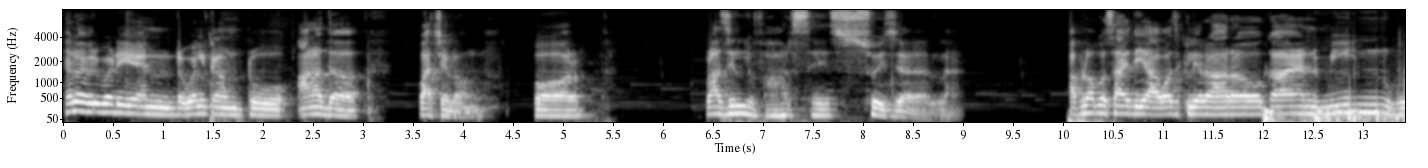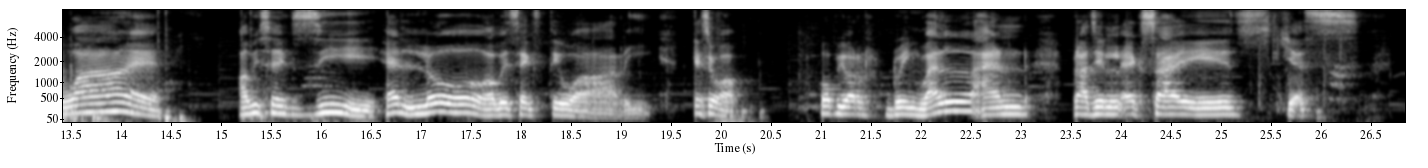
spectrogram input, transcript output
Hello, everybody, and welcome to another watch along for Brazil versus Switzerland. आप लोगों को शायद ये आवाज़ क्लियर आ रहा होगा and mean why Abhishek ji hello Abhishek Tiwari कैसे हो आप hope you are doing well and Brazil excise yes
